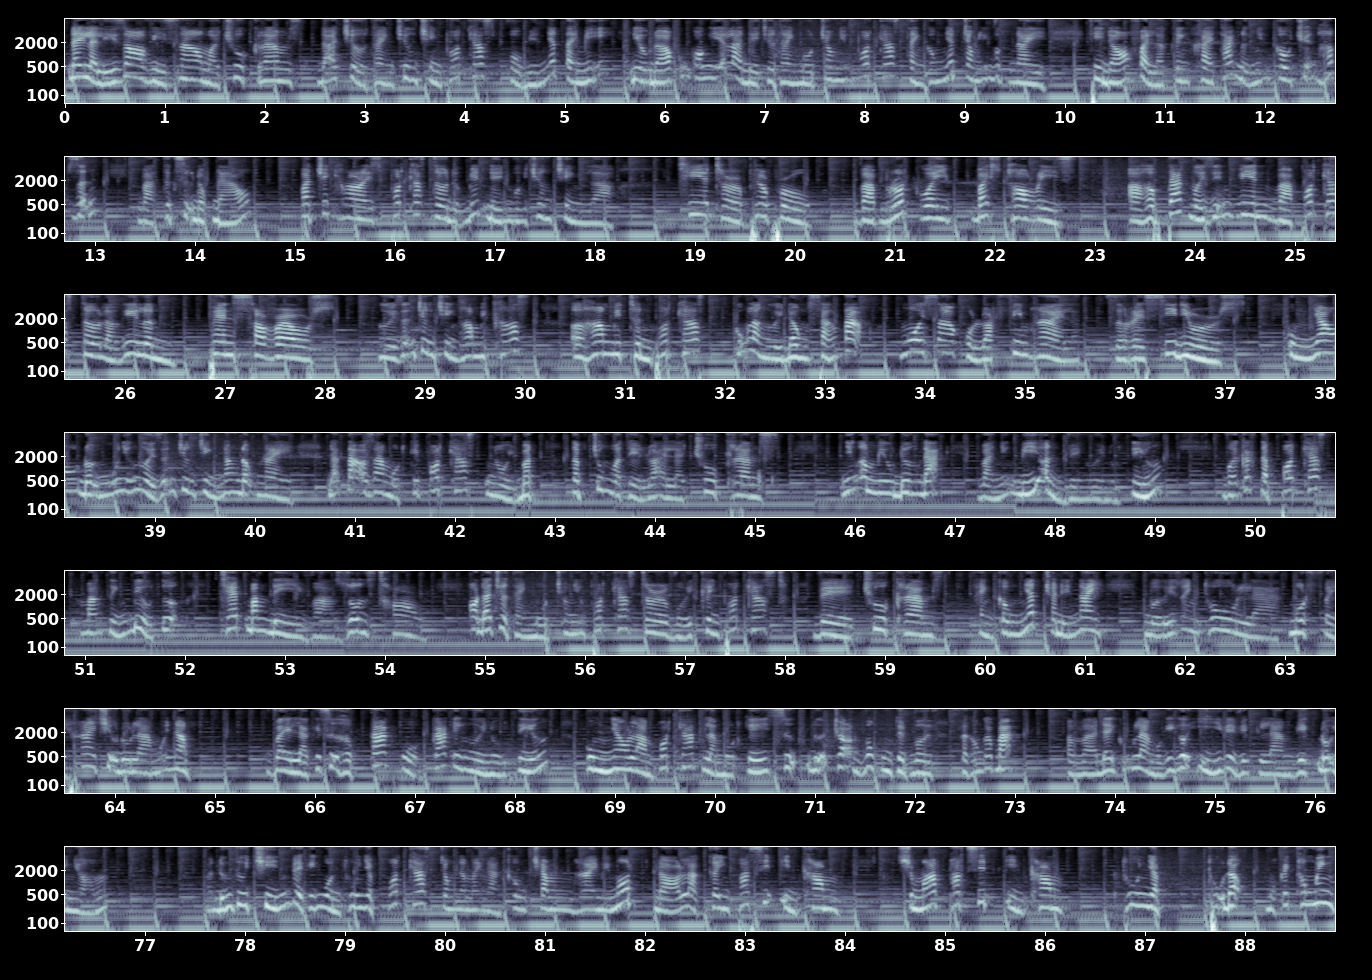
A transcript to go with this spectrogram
Đây là lý do vì sao mà True Crimes đã trở thành chương trình podcast phổ biến nhất tại Mỹ. Điều đó cũng có nghĩa là để trở thành một trong những podcast thành công nhất trong lĩnh vực này thì đó phải là kênh khai thác được những câu chuyện hấp dẫn và thực sự độc đáo. Patrick Harris, podcaster được biết đến với chương trình là Theater Purple và Broadway Backstories à, hợp tác với diễn viên và podcaster là Gillian Pensavels, người dẫn chương trình Hamicast ở Hamilton Podcast, cũng là người đồng sáng tạo ngôi sao của loạt phim hài là The Residuals. Cùng nhau, đội ngũ những người dẫn chương trình năng động này đã tạo ra một cái podcast nổi bật tập trung vào thể loại là True Crimes, những âm mưu đương đại và những bí ẩn về người nổi tiếng. Với các tập podcast mang tính biểu tượng Ted Bundy và John Stahl Họ đã trở thành một trong những podcaster với kênh podcast về true crimes thành công nhất cho đến nay với doanh thu là 1,2 triệu đô la mỗi năm. Vậy là cái sự hợp tác của các cái người nổi tiếng cùng nhau làm podcast là một cái sự lựa chọn vô cùng tuyệt vời phải không các bạn? Và đây cũng là một cái gợi ý về việc làm việc đội nhóm và đứng thứ 9 về cái nguồn thu nhập podcast trong năm 2021 đó là kênh Passive Income, Smart Passive Income, thu nhập thụ động một cách thông minh.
